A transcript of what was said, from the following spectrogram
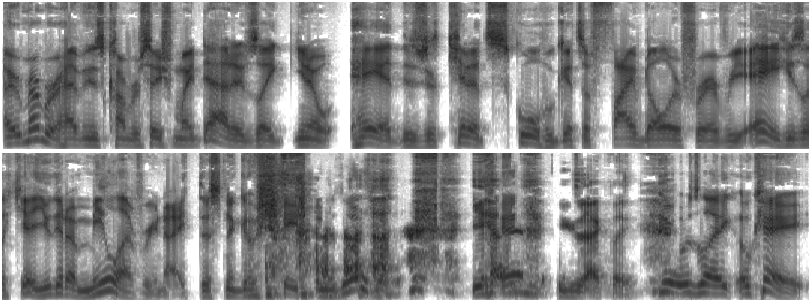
I remember having this conversation with my dad. It was like, you know, hey, there's a kid at school who gets a five dollar for every A. He's like, yeah, you get a meal every night. This negotiation is over. yeah, and exactly. It was like, okay.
